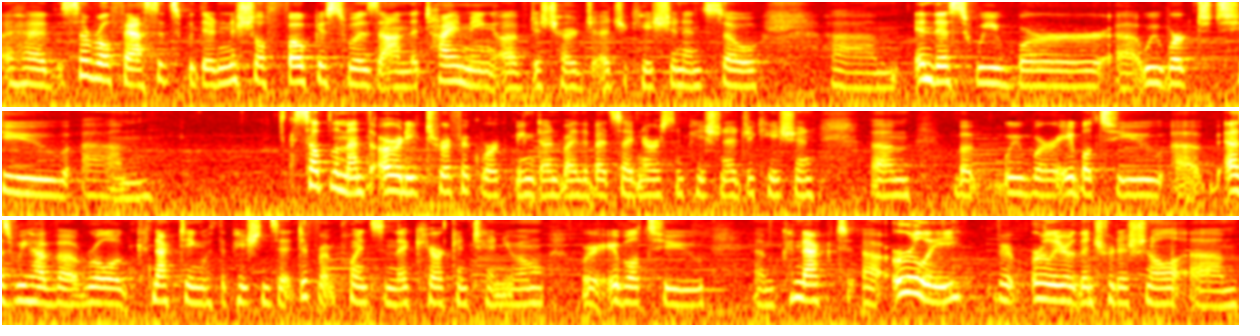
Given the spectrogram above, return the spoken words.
had several facets, but the initial focus was on the timing of discharge education, and so um, in this we were uh, we worked to um, supplement the already terrific work being done by the bedside nurse and patient education. Um, but we were able to, uh, as we have a role in connecting with the patients at different points in the care continuum, we're able to um, connect uh, early, earlier than traditional, um,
